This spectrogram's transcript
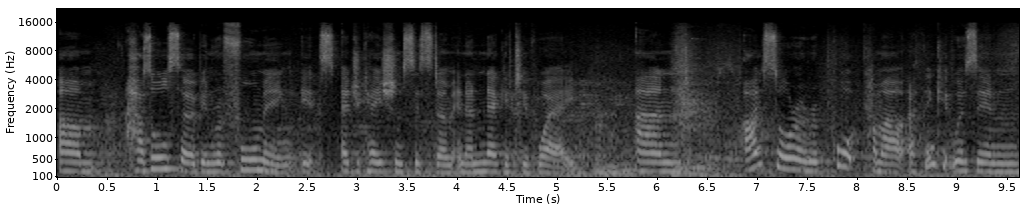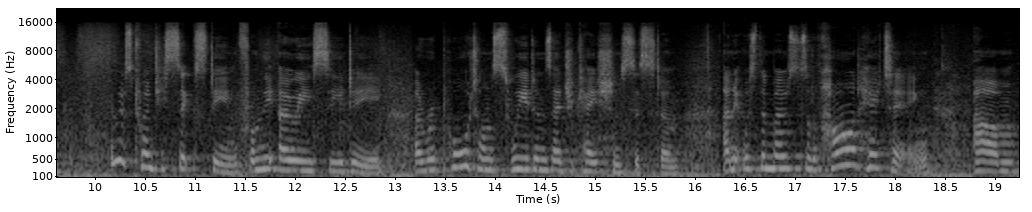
Um, has also been reforming its education system in a negative way. And I saw a report come out, I think it was in it was 2016 from the OECD, a report on Sweden's education system. And it was the most sort of hard hitting, um,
